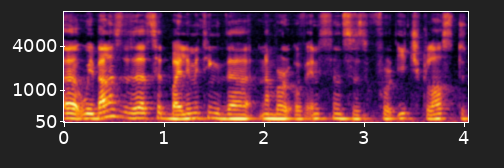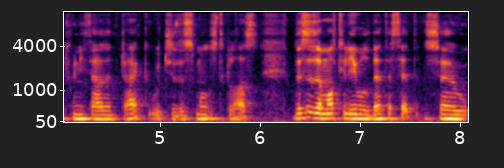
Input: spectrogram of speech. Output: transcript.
uh, we balanced the dataset by limiting the number of instances for each class to 20,000 track, which is the smallest class. This is a multi-label dataset, so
